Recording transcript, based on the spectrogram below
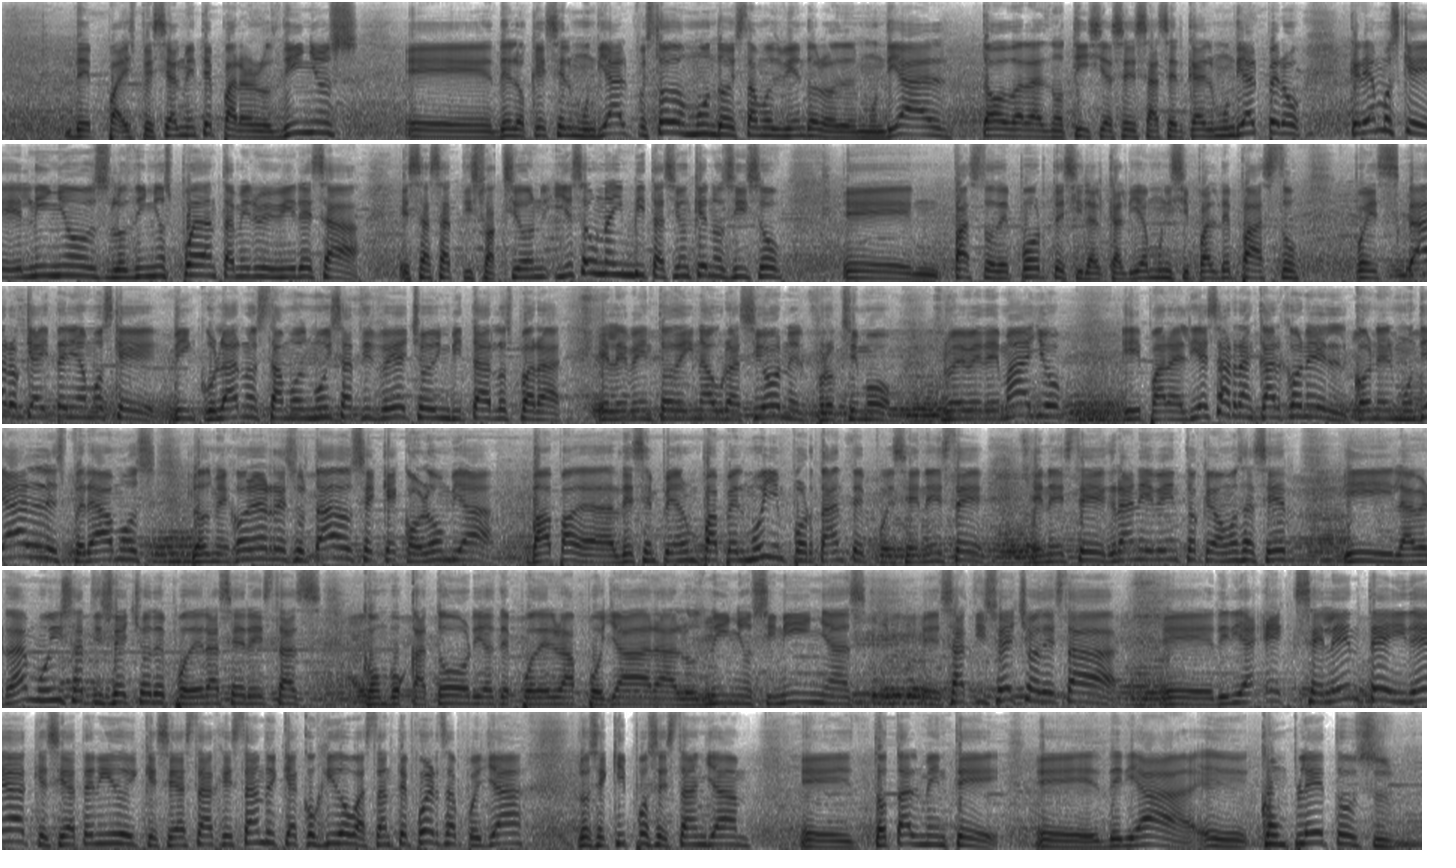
especialmente para los niños, eh, de lo que es el Mundial. Pues todo el mundo estamos viendo lo del Mundial, todas las noticias es acerca del Mundial, pero queríamos que los niños puedan también vivir esa, esa satisfacción y esa es una invitación que nos hizo eh, Pasto Deportes y la Alcaldía Municipal de Pasto. Pues claro que ahí teníamos que vincularnos, estamos muy satisfechos de invitarlos para el evento de inauguración el próximo 9 de mayo y para el día esa arrancar con el, con el Mundial, esperamos los mejores resultados, sé que Colombia va a desempeñar un papel muy importante pues en este, en este gran evento que vamos a hacer. Y la verdad muy satisfecho de poder hacer estas convocatorias, de poder apoyar a los niños y niñas, eh, satisfecho de esta, eh, diría, excelente idea que se ha tenido y que se está gestando y que ha cogido bastante fuerza, pues ya los equipos están ya eh, totalmente, diría, completos,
